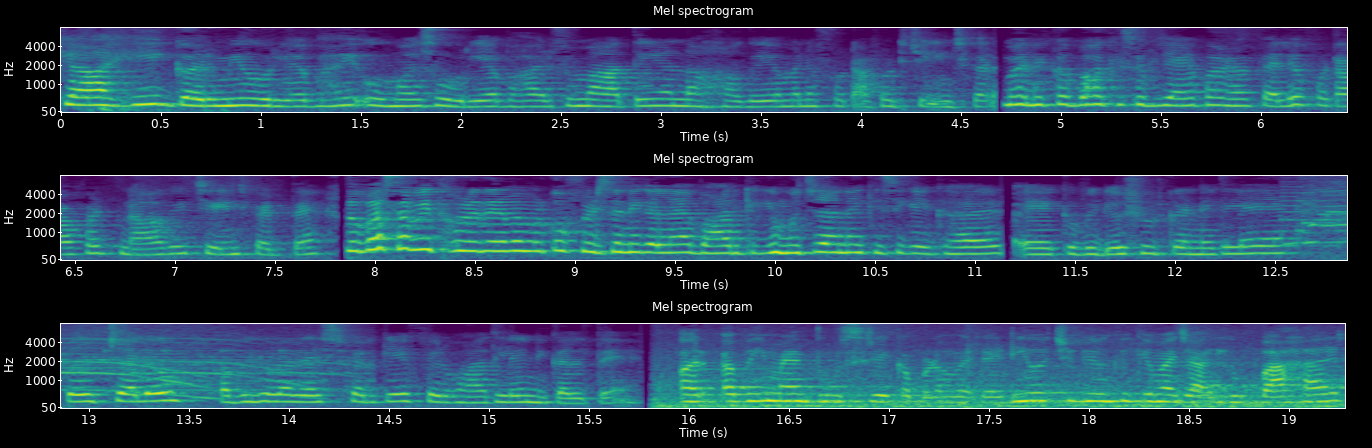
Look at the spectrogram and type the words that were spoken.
क्या ही गर्मी हो रही है भाई, उमस हो रही है बाहर फिर मैं आते ही नहा गई मैंने फटाफट चेंज कर। मैंने कहा, बाकी सब जाए पर पहले, फटाफट नहा गई चेंज करते हैं। तो बस अभी थोड़ी देर में मेरे को फिर से निकलना है बाहर, क्योंकि मुझे जाना है किसी के घर, एक वीडियो शूट करने के लिए। तो चलो, अभी थोड़ा रेस्ट करके फिर वहाँ के लिए निकलते हैं। और अभी मैं दूसरे कपड़ों में रेडी हो चुकी हूँ, क्योंकि मैं जा रही हूँ बाहर।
